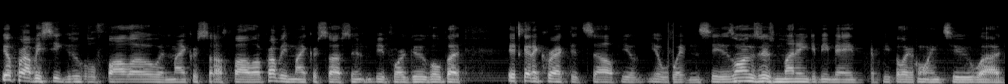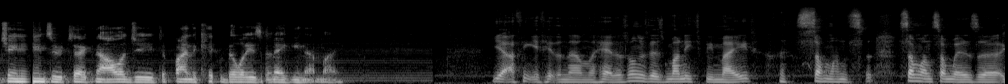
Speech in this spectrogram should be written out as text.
you'll probably see Google follow and Microsoft follow, probably Microsoft before Google, but it's going to correct itself. You'll, you'll wait and see. As long as there's money to be made, people are going to uh, change their technology to find the capabilities of making that money. Yeah, I think you've hit the nail on the head. As long as there's money to be made, someone's someone somewhere is uh,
